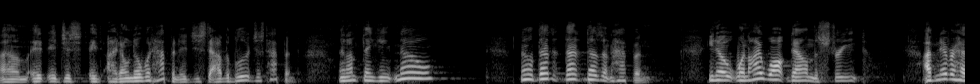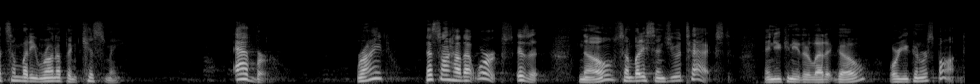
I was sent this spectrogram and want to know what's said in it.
um, it, it just it, I don't know what happened. It just out of the blue, it just happened. And I'm thinking, no, no, that that doesn't happen. You know, when I walk down the street, I've never had somebody run up and kiss me, ever. Right? That's not how that works, is it? No, somebody sends you a text. And you can either let it go or you can respond.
